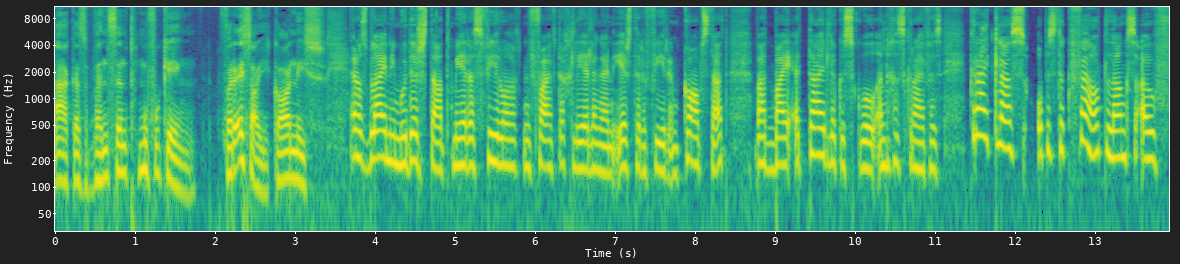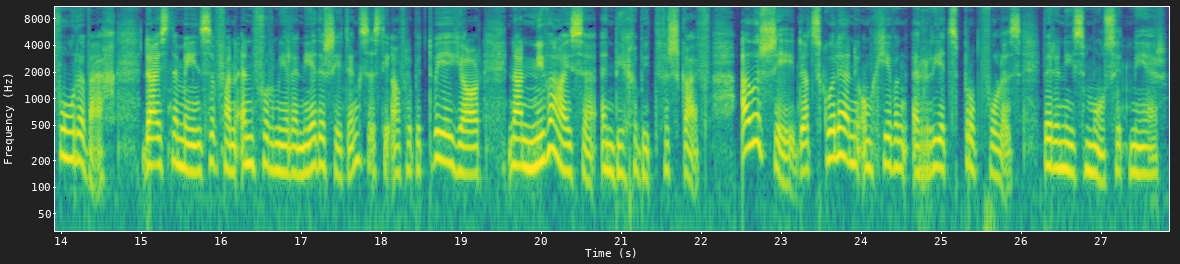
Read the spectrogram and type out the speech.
Ek is Vincent Mufokeng vir SAK nuus. En ons bly in die moederstad meer as 450 leerders in Eerste Rivier in Kaapstad wat by 'n tydelike skool ingeskryf is, kry klas op 'n stuk veld langs ou Voreweg. Duisende mense van informele nedersettings is die afgelope 2 jaar na nuwe huise in die gebied verskuif. Ouers sê dat skole in die omgewing reeds propvol is. Berenice Mos het meer.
